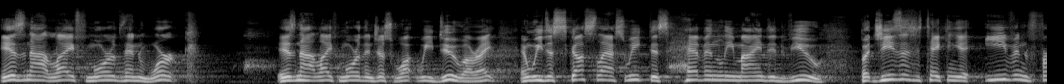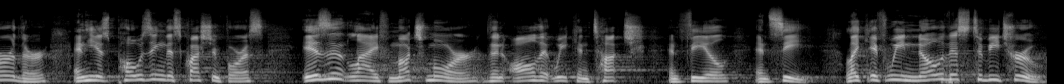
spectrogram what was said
Is not life more than work? Is not life more than just what we do, all right? And we discussed last week this heavenly minded view but Jesus is taking it even further, and he is posing this question for us Isn't life much more than all that we can touch and feel and see? Like, if we know this to be true,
